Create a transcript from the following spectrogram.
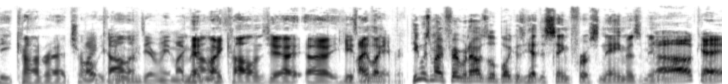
Pete Conrad, Charlie Mike Duke. Collins? You ever meet Mike I met Collins? Mike Collins. Yeah, uh, He's I my like- favorite. He was my favorite when I was a little boy because he had the same first name as me. Oh, okay. Yeah,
